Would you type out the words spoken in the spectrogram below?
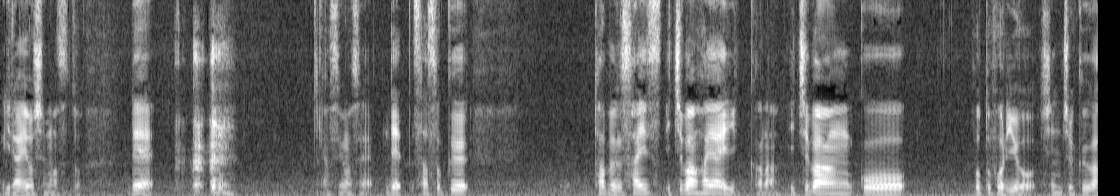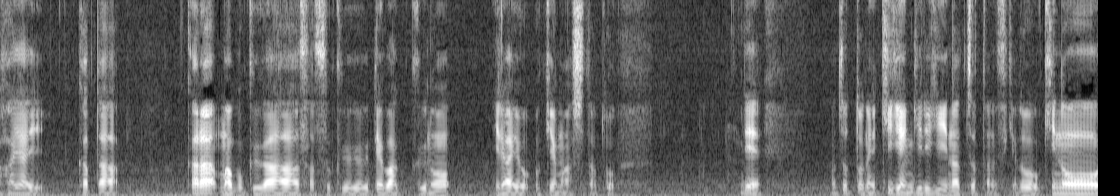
依頼をしますと。であすいませんで早速多分最一番早いかな一番こうポートフォリオ進捗が早い方から、まあ、僕が早速デバッグの依頼を受けましたと。で、ま、ちょっとね期限ギリギリになっちゃったんですけど昨日よ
